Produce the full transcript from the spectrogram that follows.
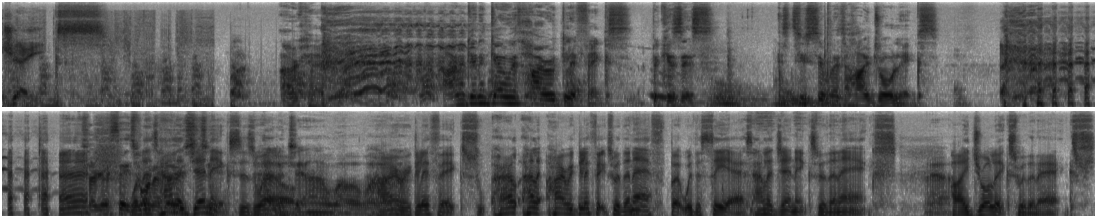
Jakes. Okay. I'm going to go with hieroglyphics because it's it's too similar to hydraulics. so I'm going to say it's Well, one there's of halogenics as well. Halogen- oh, well, whatever. Hieroglyphics, hal- hal- hieroglyphics with an F, but with a CS. Halogenics with an X. Yeah. Hydraulics with an X.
